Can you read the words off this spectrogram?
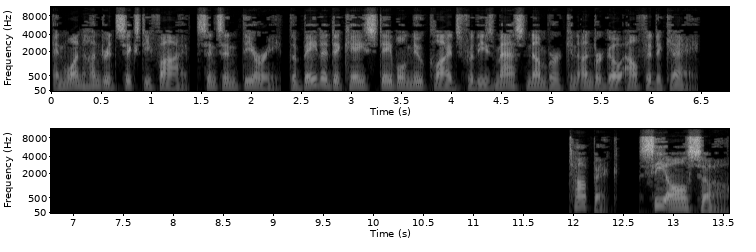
and 165, since in theory, the beta decay stable nuclides for these mass number can undergo alpha decay. Topic. See also.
